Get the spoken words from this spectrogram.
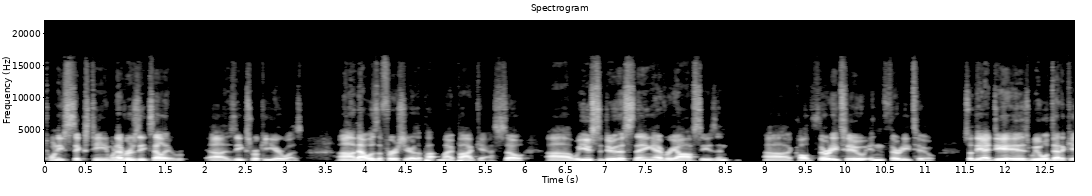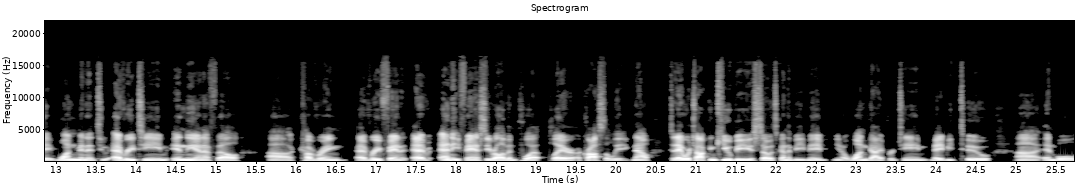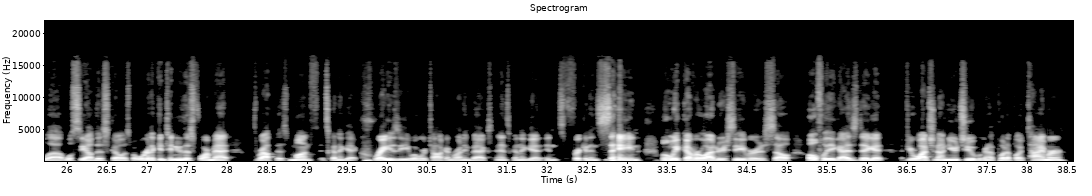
2016, whenever Zeke's Elliott, uh, Zeke's rookie year was, uh, that was the first year of the my podcast. So uh, we used to do this thing every off season uh, called 32 in 32. So the idea is we will dedicate one minute to every team in the NFL, uh, covering every fan, ev- any fantasy relevant pl- player across the league. Now today we're talking QBs, so it's going to be maybe you know one guy per team, maybe two, uh, and we'll uh, we'll see how this goes. But we're going to continue this format throughout this month. It's going to get crazy when we're talking running backs, and it's going to get in freaking insane when we cover wide receivers. So hopefully you guys dig it. If you're watching on YouTube, we're going to put up a timer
